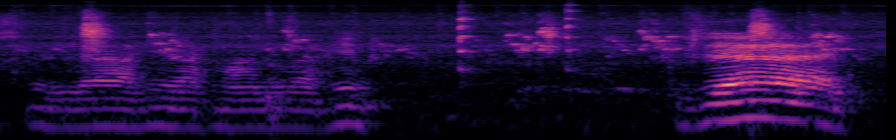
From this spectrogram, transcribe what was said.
Bismillahirrahmanirrahim. Güzel.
